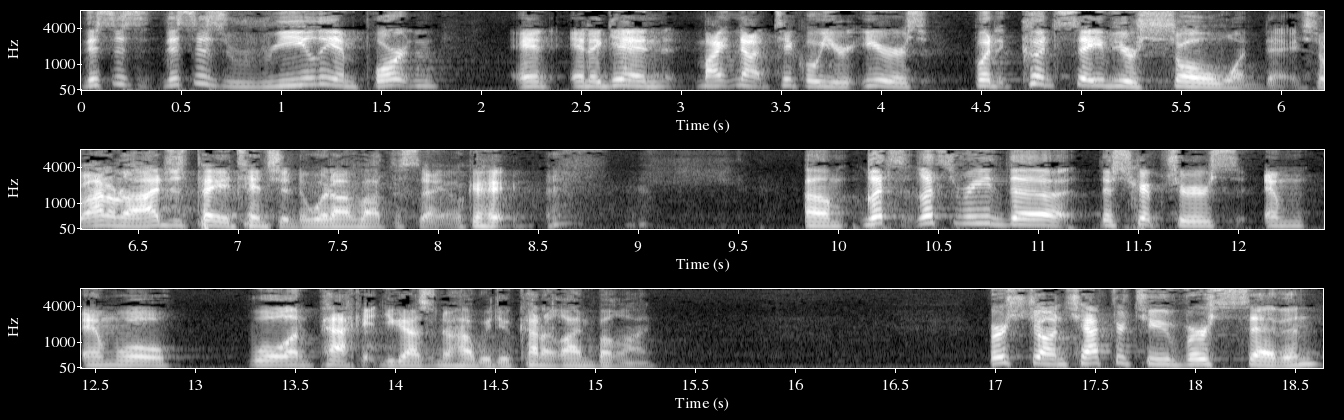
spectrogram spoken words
This is, this is really important. And, and again, might not tickle your ears, but it could save your soul one day. So I don't know. I just pay attention to what I'm about to say. Okay? Um, let's, let's read the, the scriptures and, and we'll, we'll unpack it. You guys know how we do, kind of line by line. First John chapter 2 verse 7.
